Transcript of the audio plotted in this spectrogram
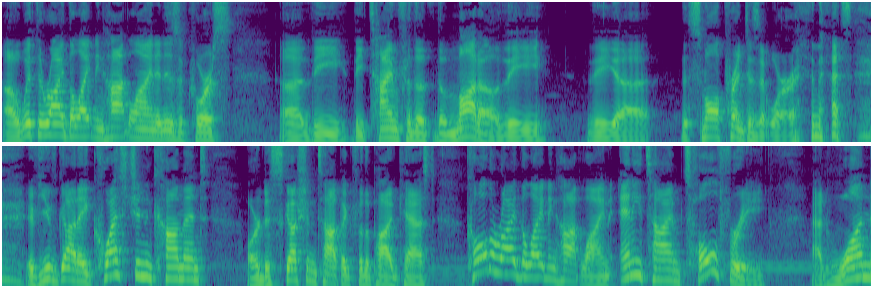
uh, with the Ride the Lightning hotline, it is of course uh, the the time for the the motto, the the uh, the small print, as it were. And that's if you've got a question, comment, or discussion topic for the podcast, call the Ride the Lightning hotline anytime, toll free at 1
